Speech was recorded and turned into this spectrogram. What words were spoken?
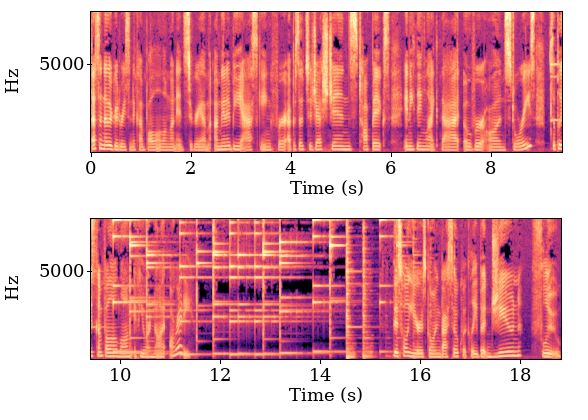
That's another good reason to come follow along on Instagram. I'm going to be asking for episode suggestions, topics, anything like that over on stories. So please come follow along if you are not already. This whole year is going by so quickly, but June flew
